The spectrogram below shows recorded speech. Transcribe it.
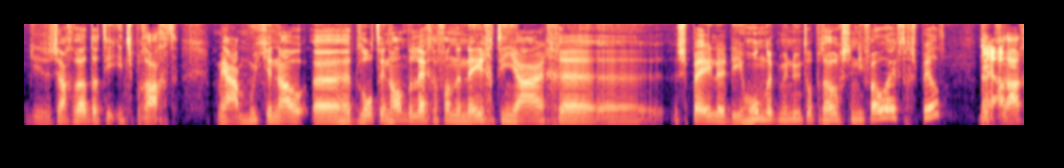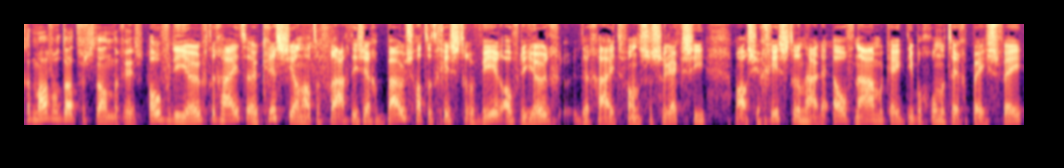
je zag wel dat hij iets bracht. Maar ja, moet je nou eh, het lot in handen leggen van de 19-jarige eh, speler die 100 minuten op het hoogste niveau heeft gespeeld? Nou ik ja, vraag het me af of dat verstandig is. Over die jeugdigheid. Eh, Christian had een vraag. Die zegt: Buis had het gisteren weer over de jeugdigheid van zijn selectie. Maar als je gisteren naar de elf namen keek die begonnen tegen PSV,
